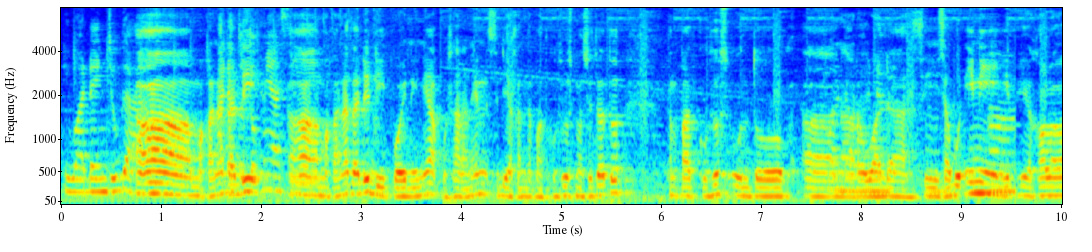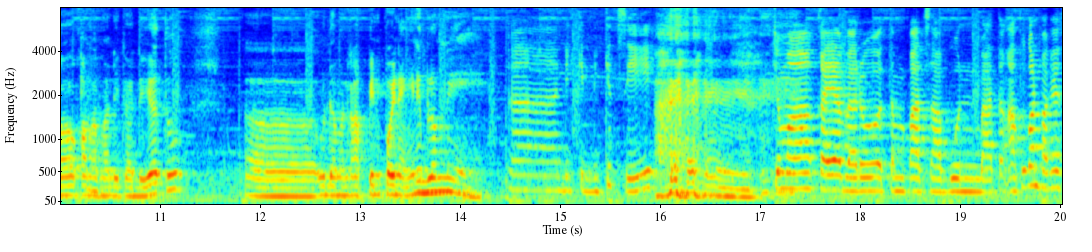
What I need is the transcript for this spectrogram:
diwadain juga. ah makanya Ada tadi sih. ah, makanya tadi di poin ini aku saranin sediakan tempat khusus maksudnya tuh tempat khusus untuk uh, naruh wadah si sabun ini Hmm. gitu ya kalau kamar mandi Kadia tuh uh, udah menerapin poin yang ini belum nih Nah, dikit-dikit sih. Cuma kayak baru tempat sabun batang. Aku kan pakai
